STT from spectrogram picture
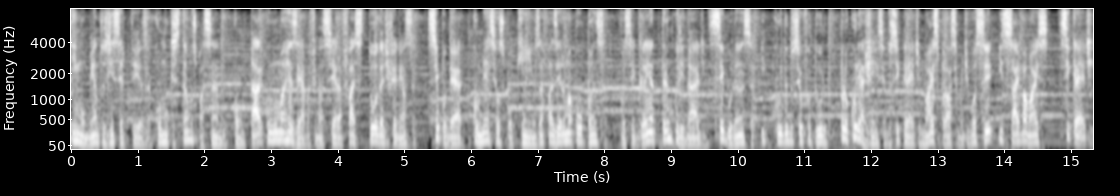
Em momentos de incerteza como o que estamos passando, contar com uma reserva financeira faz toda a diferença. Se puder, comece aos pouquinhos a fazer uma poupança. Você ganha tranquilidade, segurança e cuida do seu futuro. Procure a agência do Sicredi mais próxima de você e saiba mais. Sicredi,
